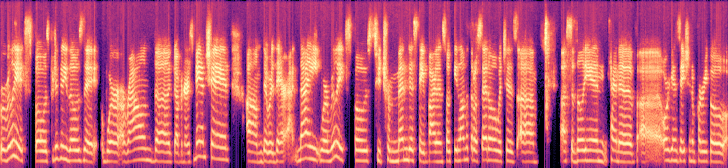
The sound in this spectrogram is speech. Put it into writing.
were really exposed, particularly those that were around the governor's mansion. Um, they were there at night. Were really exposed to tremendous state violence. So Kilómetro Cero, which is um, a civilian kind of uh, organization in Puerto Rico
